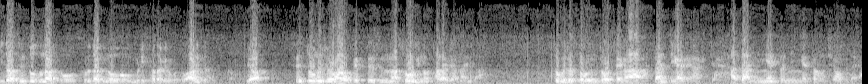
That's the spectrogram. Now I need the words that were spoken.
いざ戦闘となるとそれだけの無理しただけのことはあるんじゃないですか。いや戦闘の勝敗を決定するのは装備の差がじゃないんだ。速度と運動性が段違いでなくちゃあとは人間と人間との勝負だよ。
